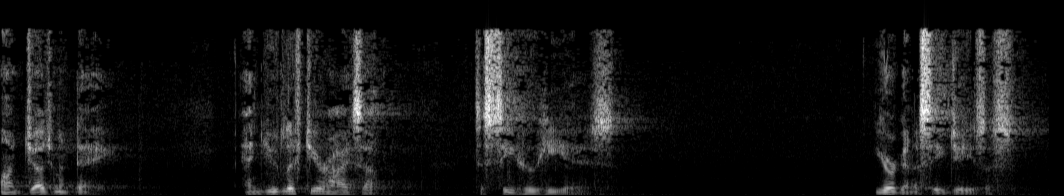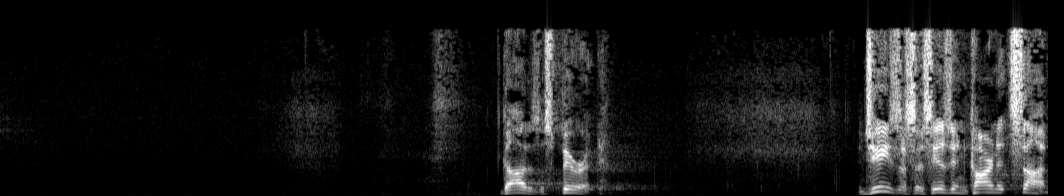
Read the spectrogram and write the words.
on Judgment Day and you lift your eyes up to see who He is, you're going to see Jesus. God is a spirit. Jesus is his incarnate son.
